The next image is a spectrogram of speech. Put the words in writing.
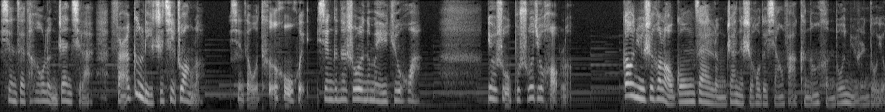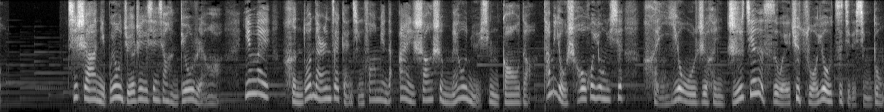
现在他和我冷战起来，反而更理直气壮了。现在我特后悔，先跟他说了那么一句话。要是我不说就好了。高女士和老公在冷战的时候的想法，可能很多女人都有。其实啊，你不用觉得这个现象很丢人啊，因为很多男人在感情方面的爱商是没有女性高的，他们有时候会用一些很幼稚、很直接的思维去左右自己的行动。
